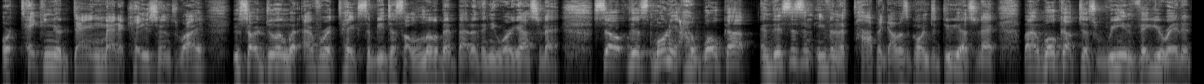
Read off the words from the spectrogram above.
or taking your dang medications, right? You start doing whatever it takes to be just a little bit better than you were yesterday. So this morning I woke up, and this isn't even the topic I was going to do yesterday, but I woke up just reinvigorated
